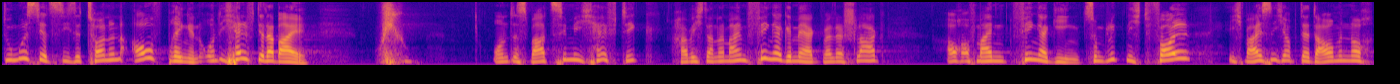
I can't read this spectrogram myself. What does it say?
du musst jetzt diese Tonnen aufbringen und ich helfe dir dabei. Und es war ziemlich heftig, habe ich dann an meinem Finger gemerkt, weil der Schlag auch auf meinen Finger ging. Zum Glück nicht voll. Ich weiß nicht, ob der Daumen noch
